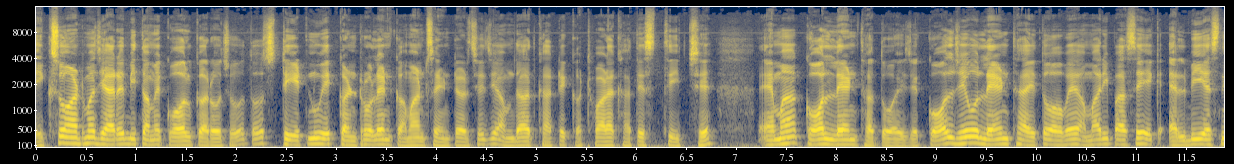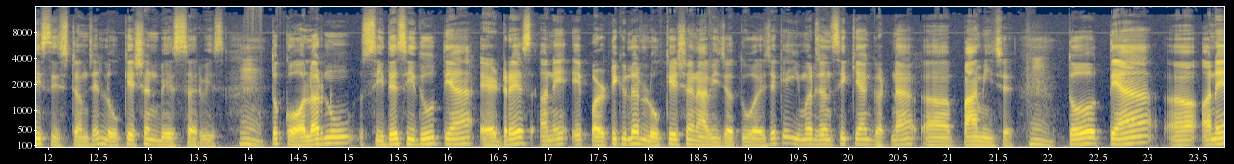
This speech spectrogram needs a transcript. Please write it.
એકસો આઠમાં જ્યારે બી તમે કોલ કરો છો, તો સ્ટેટનું એક કંટ્રોલ એન્ડ કમાન્ડ સેન્ટર છે, જે અમદાવાદ ખાતે, કઠવાડા ખાતે સ્થિત છે. એમાં કોલ લેન્ડ થતો હોય છે. કોલ જેવો લેન્ડ થાય તો હવે અમારી પાસે એક એલબીએસની સિસ્ટમ છે લોકેશન બેઝ સર્વિસ તો કોલરનું સીધે સીધું ત્યાં એડ્રેસ અને એ પર્ટિક્યુલર લોકેશન આવી જતું હોય છે કે ઇમરજન્સી ક્યાંક ઘટના પામી છે. તો ત્યાં અને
